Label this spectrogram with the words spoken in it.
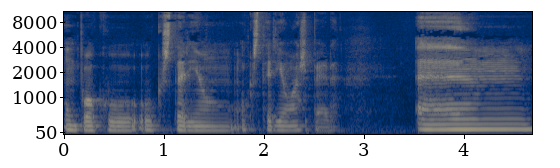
um pouco o que estariam, o que estariam à espera. Um,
